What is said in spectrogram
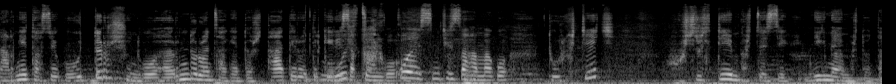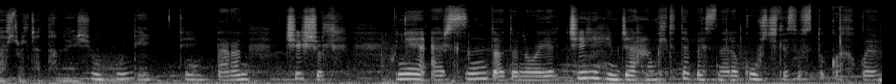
нарны тосыг өдөр шөнөгөө 24 цагийн турш та тэр өдөр гэрээсээ гарахгүй байсан ч гэсэн хамаагүй дүрхчээж хөшрөлтийн процессыг нэг номерт удаашруулж чадах нь байна шүү тий. Тийм. Дараа нь чигшүүлэх хүний арьсанд одоо нөгөө яг чигийн хэмжээ хангалттай байснараа гүрчлээс үүсдэг байхгүй юу.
